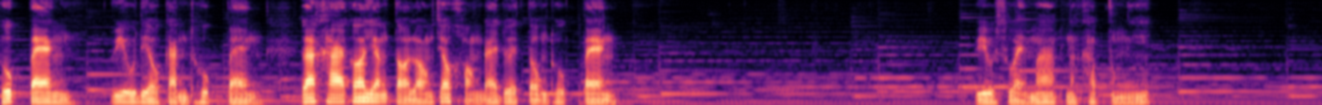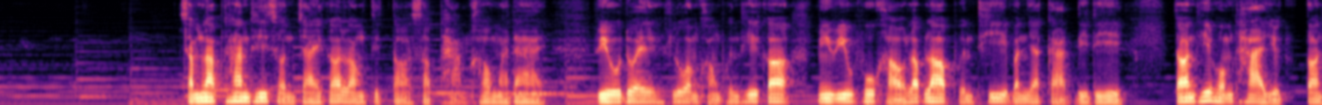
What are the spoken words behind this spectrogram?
ทุกแปลง วิวเดียวกันทุกแปลง ราคาก็ยังต่อรองเจ้าของได้ด้วยตรงทุกแปลง วิวสวยมากนะครับตรงนี้สำหรับท่านที่สนใจก็ลองติดต่อสอบถามเข้ามาได้ วิวโดยรวมของพื้นที่ก็มีวิวภูเขารอบๆพื้นที่บรรยากาศดีๆ ตอนที่ผมถ่ายอยู่ตอน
